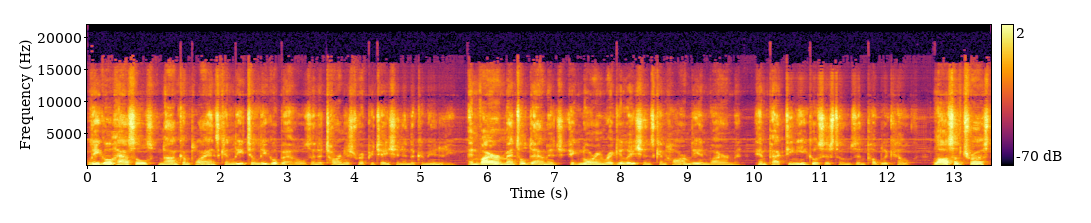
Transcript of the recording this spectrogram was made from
Legal hassles, noncompliance can lead to legal battles and a tarnished reputation in the community. Environmental damage, ignoring regulations can harm the environment, impacting ecosystems and public health. Loss of trust,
